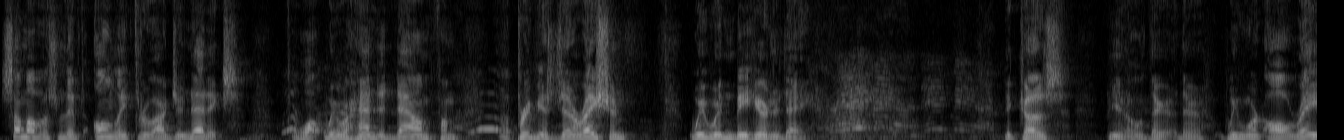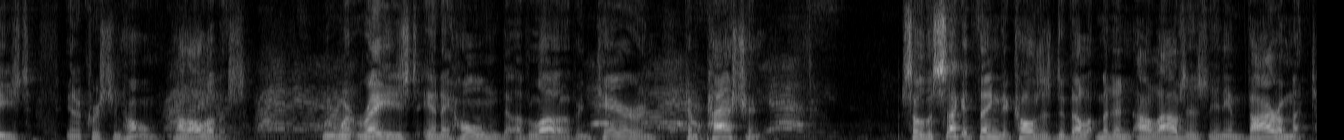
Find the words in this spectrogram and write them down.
some of us lived only through our genetics, what we were handed down from a previous generation, we wouldn't be here today. Because, you know, they're, they're, we weren't all raised in a Christian home. Not all of us. We weren't raised in a home of love and care and compassion. So, the second thing that causes development in our lives is an environment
